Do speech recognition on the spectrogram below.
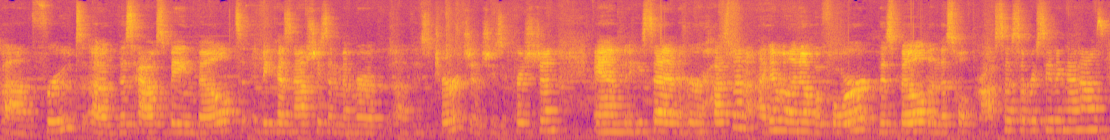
uh, fruit of this house being built because now she's a member of, of, his church and she's a Christian. And he said her husband, I didn't really know before this build and this whole process of receiving that house.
